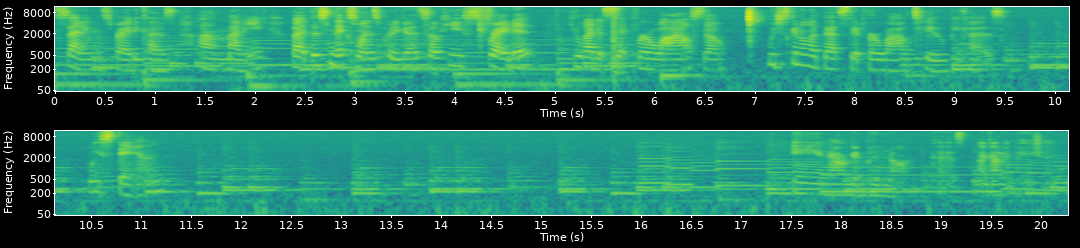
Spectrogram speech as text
setting spray because um, money, but this next one is pretty good, so he sprayed it, he let it sit for a while, so we're just gonna let that sit for a while too because we stand. And now we're gonna put it on because I got impatient.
